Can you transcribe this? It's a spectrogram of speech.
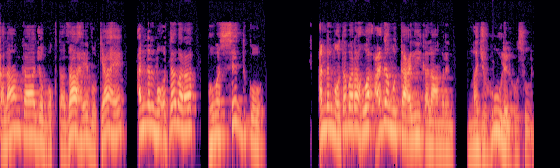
कलाम का जो मुख्तजा है, वो क्या है? अनल मोतबरा हुआ सिद्ध को अनल मोतबरा हुआ अदम तालीक अलामरन मजहूल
